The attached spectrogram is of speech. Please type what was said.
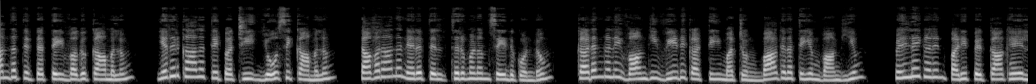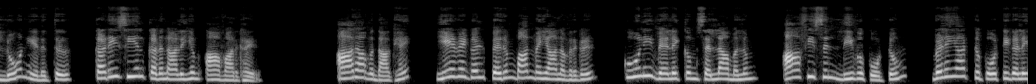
அந்த திட்டத்தை வகுக்காமலும் எதிர்காலத்தை பற்றி யோசிக்காமலும் தவறான நேரத்தில் திருமணம் செய்து கொண்டும் கடன்களை வாங்கி வீடு கட்டி மற்றும் வாகனத்தையும் வாங்கியும் பிள்ளைகளின் படிப்பிற்காக லோன் எடுத்து கடைசியில் கடனாளியும் ஆவார்கள். ஆறாவதாக ஏழைகள் பெரும்பான்மையானவர்கள் கூலி வேலைக்கும் செல்லாமலும் ஆபீஸில் லீவு போட்டும் விளையாட்டு போட்டிகளை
